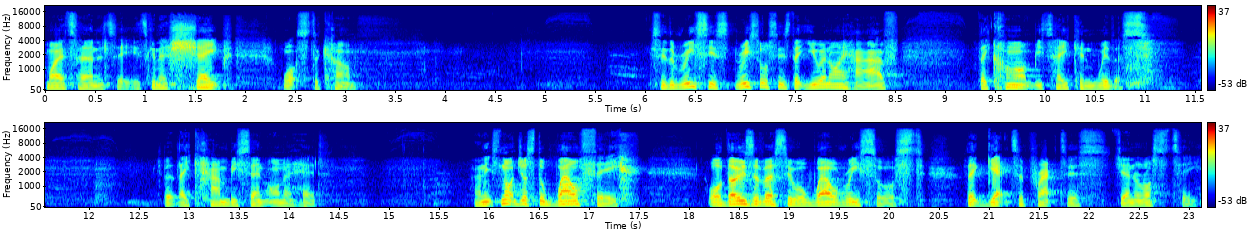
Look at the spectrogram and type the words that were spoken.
my eternity, it's going to shape what's to come. See, the resources that you and I have, they can't be taken with us but they can be sent on ahead. And it's not just the wealthy or those of us who are well resourced that get to practice generosity.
